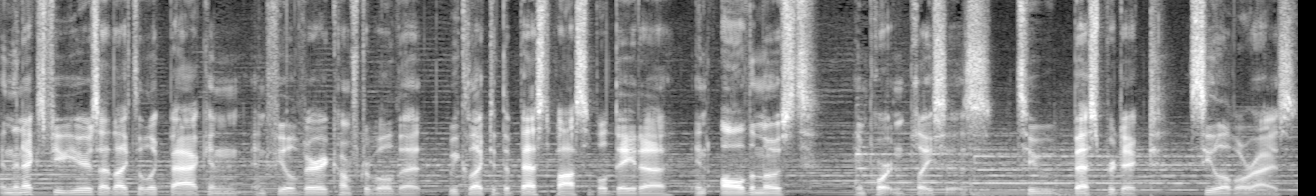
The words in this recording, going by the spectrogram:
In the next few years, I'd like to look back and, and feel very comfortable that we collected the best possible data in all the most important places to best predict sea level rise.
